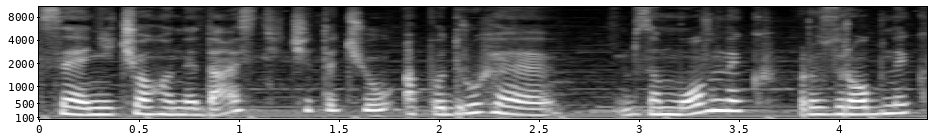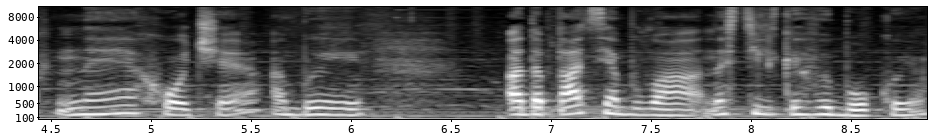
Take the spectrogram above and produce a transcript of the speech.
це нічого не дасть читачу. А по-друге, замовник, розробник не хоче, аби адаптація була настільки глибокою.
